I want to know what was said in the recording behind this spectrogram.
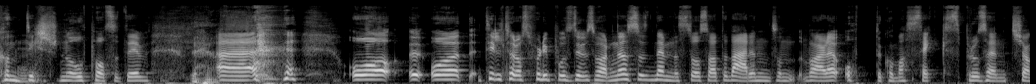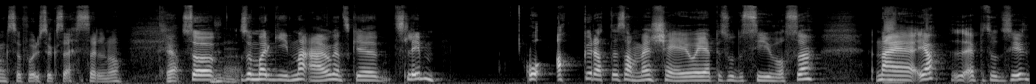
conditional positive. Eh, og, og til tross for de positive svarene, så nevnes det også at det er en sånn, hva er det, 8,6% sjanse for suksess, eller noe. Ja. Så, så marginene er jo ganske slim. Og akkurat det samme skjer jo i episode 7 også. Nei, ja, episode syv.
